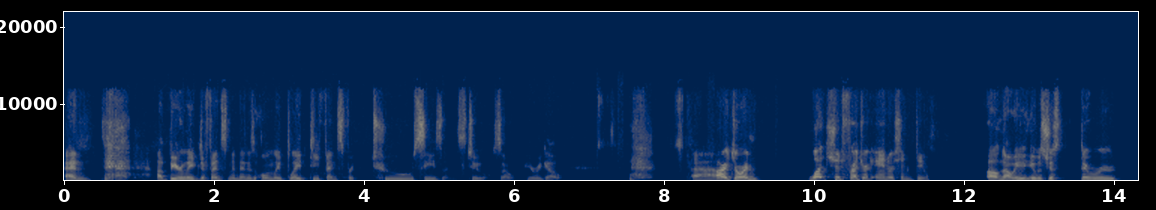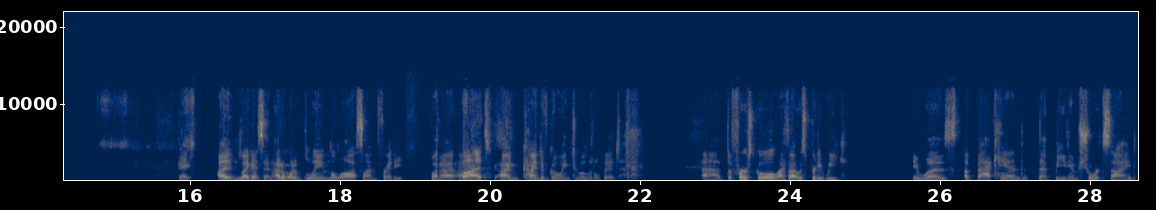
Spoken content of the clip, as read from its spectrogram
and a beer league defenseman that has only played defense for two seasons too so here we go um, All right, Jordan. What should Frederik Andersen do? Oh no, it, it was just there were. Okay, I like I said, I don't want to blame the loss on Freddie, but I, But- I I'm kind of going to a little bit. Uh, the first goal I thought was pretty weak. It was a backhand that beat him short side.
